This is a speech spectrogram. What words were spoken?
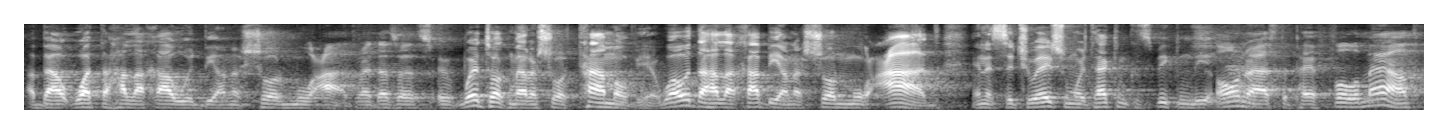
about what the halacha would be on a shor mu'ad. Right? That's what we're talking about a shor tam over here. What would the halacha be on a shor mu'ad in a situation where, technically speaking, the owner has to pay a full amount?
